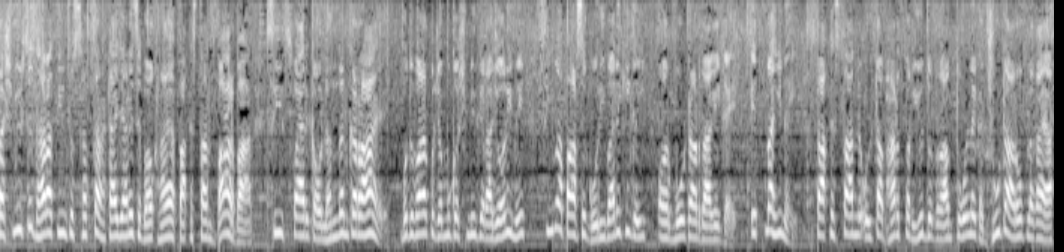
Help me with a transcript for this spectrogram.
कश्मीर से धारा 370 हटाए जाने से बौखलाया पाकिस्तान बार बार सीज फायर का उल्लंघन कर रहा है। बुधवार को जम्मू कश्मीर के राजौरी में सीमा पार से गोलीबारी की गई और मोर्टार दागे गए। इतना ही नहीं, पाकिस्तान ने उल्टा भारत पर युद्ध विराम तोड़ने का झूठा आरोप लगाया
